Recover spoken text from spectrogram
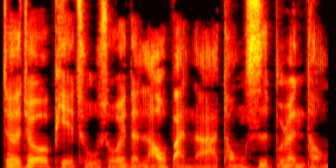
这就撇除所谓的老板啊、同事不认同，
